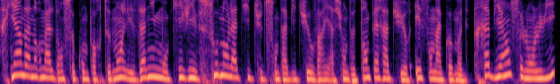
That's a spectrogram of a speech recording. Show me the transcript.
Rien d'anormal dans ce comportement. Les animaux qui vivent sous nos latitudes sont habitués aux variations de température et s'en accommodent très bien, selon lui.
